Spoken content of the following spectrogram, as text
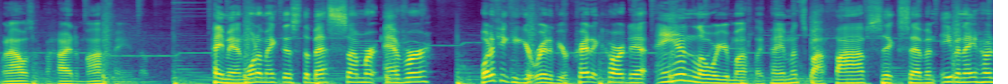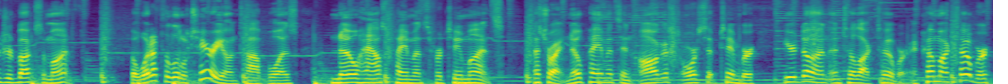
when I was at the height of my fandom. Hey man, want to make this the best summer ever? What if you could get rid of your credit card debt and lower your monthly payments by five, six, seven, even 800 bucks a month? But what if the little cherry on top was no house payments for two months? That's right, no payments in August or September. You're done until October. And come October,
